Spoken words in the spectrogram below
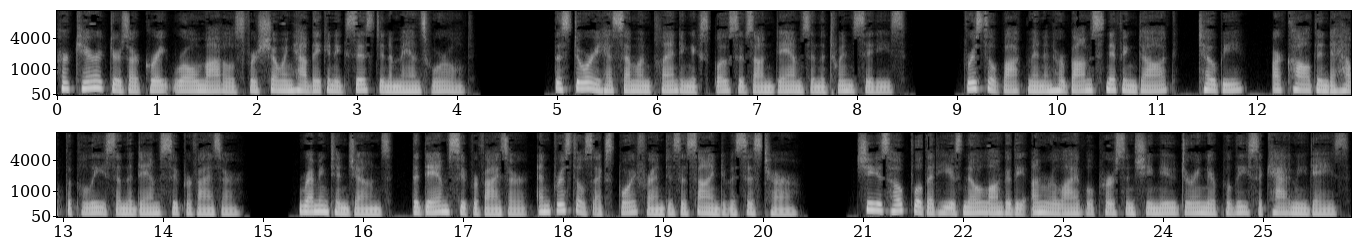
Her characters are great role models for showing how they can exist in a man's world. The story has someone planting explosives on dams in the Twin Cities. Bristol Bachman and her bomb sniffing dog, Toby, are called in to help the police and the dam supervisor. Remington Jones, the dam supervisor, and Bristol's ex boyfriend is assigned to assist her. She is hopeful that he is no longer the unreliable person she knew during their police academy days.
